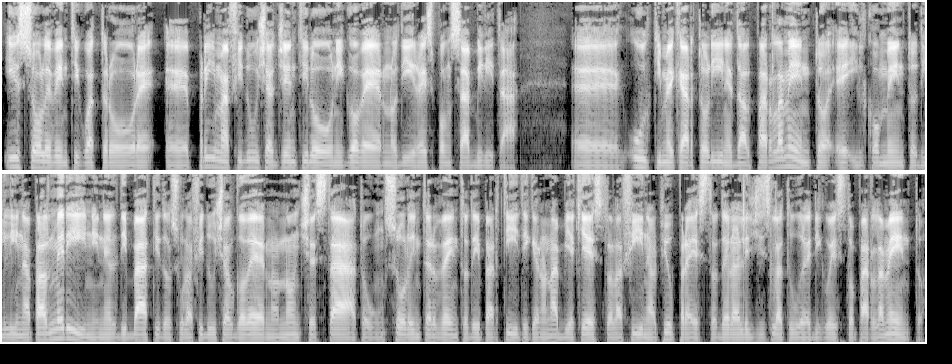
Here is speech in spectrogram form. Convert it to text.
Il sole 24 ore, eh, prima fiducia a Gentiloni, governo di responsabilità. Eh, ultime cartoline dal Parlamento e il commento di Lina Palmerini. Nel dibattito sulla fiducia al governo non c'è stato un solo intervento dei partiti che non abbia chiesto la fine al più presto della legislatura di questo Parlamento.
